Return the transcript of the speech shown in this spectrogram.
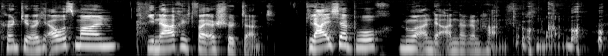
Könnt ihr euch ausmalen? Die Nachricht war erschütternd. Gleicher Bruch, nur an der anderen Hand. Oh Mann.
